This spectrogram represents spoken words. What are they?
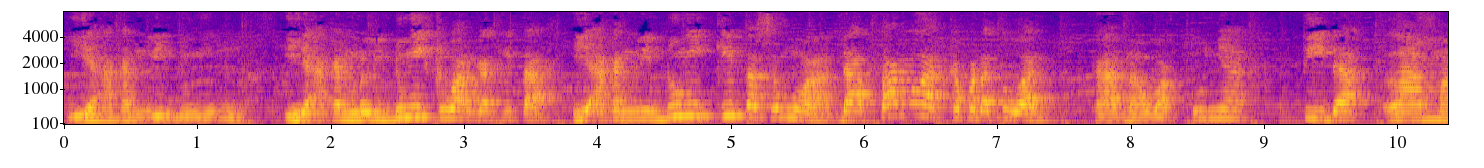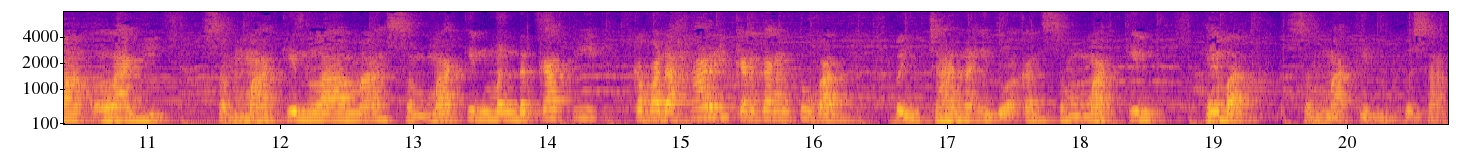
Ia akan melindungimu. Ia akan melindungi keluarga kita. Ia akan melindungi kita semua. Datanglah kepada Tuhan. Karena waktunya tidak lama lagi. Semakin lama, semakin mendekati kepada hari kedatangan Tuhan, bencana itu akan semakin hebat, semakin besar.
